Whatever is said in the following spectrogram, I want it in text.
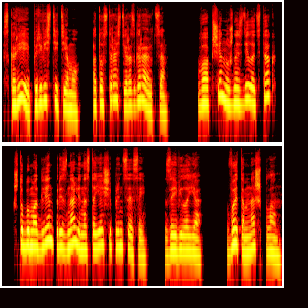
Скорее перевести тему, а то страсти разгораются. Вообще нужно сделать так, чтобы Мадлен признали настоящей принцессой, заявила я. В этом наш план.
